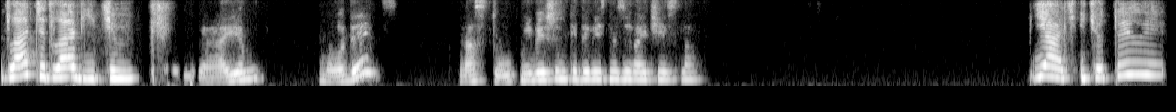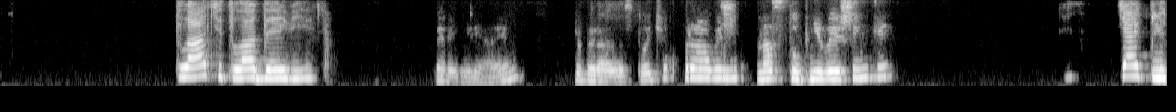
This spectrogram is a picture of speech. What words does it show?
22, 8. Перевіряємо. Молодець. Наступні вишеньки, дивись, називай числа. 5 і 4. 22, 9. Перевіряємо. Прибираю листочок правильно. Наступні вишеньки. 5 плюс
